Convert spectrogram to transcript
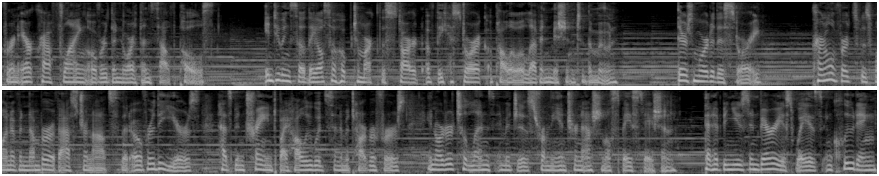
for an aircraft flying over the North and South Poles. In doing so, they also hope to mark the start of the historic Apollo 11 mission to the moon. There's more to this story. Colonel Virts was one of a number of astronauts that over the years has been trained by Hollywood cinematographers in order to lens images from the International Space Station that have been used in various ways, including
